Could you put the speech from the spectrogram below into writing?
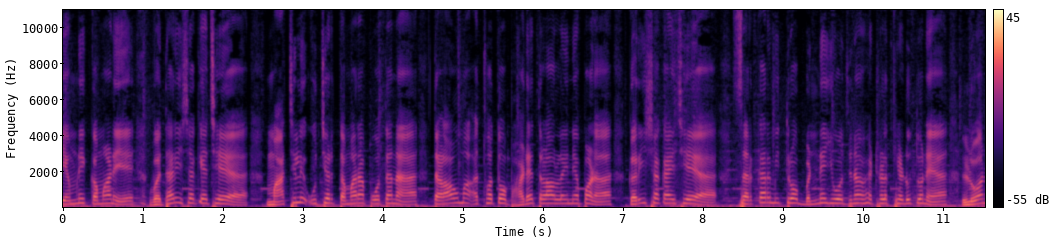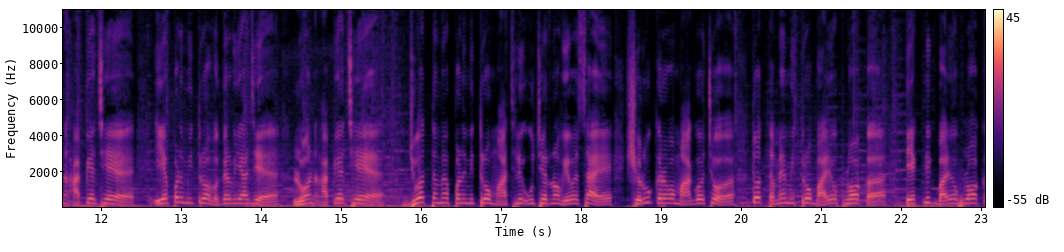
તેમની કમાણી વધારી શકે છે. માછલી ઉછેર તમારા પોતાના તળાવમાં અથવા તો ભાડે તળાવ લઈને પણ કરી શકાય છે. સરકાર મિત્રો બંને યોજનાઓ હેઠળ ખેડૂતોને લોન આપે છે. એ પણ મિત્રો વગર વ્યાજે લોન આપે છે. જો તમે પણ મિત્રો માછલી ઉછેરનો વ્યવસાય શરૂ કરવા માંગો છો, તો તમે મિત્રો બાયોફ્લોક ટેકનિક બાયોફ્લોક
